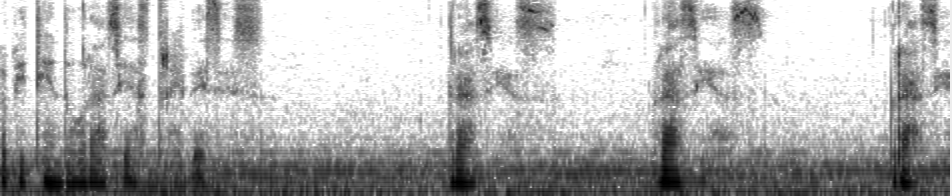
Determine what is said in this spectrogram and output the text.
repitiendo gracias tres veces. Gracias, gracias, gracias.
